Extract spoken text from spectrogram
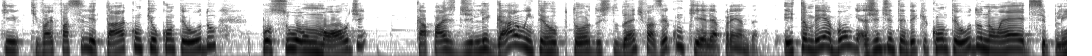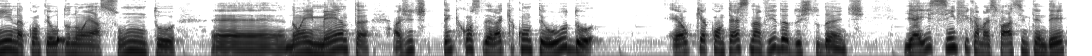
que, que vai facilitar com que o conteúdo possua um molde capaz de ligar o interruptor do estudante, fazer com que ele aprenda. E também é bom a gente entender que conteúdo não é disciplina, conteúdo não é assunto, é, não é ementa. A gente tem que considerar que conteúdo é o que acontece na vida do estudante. E aí sim fica mais fácil entender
